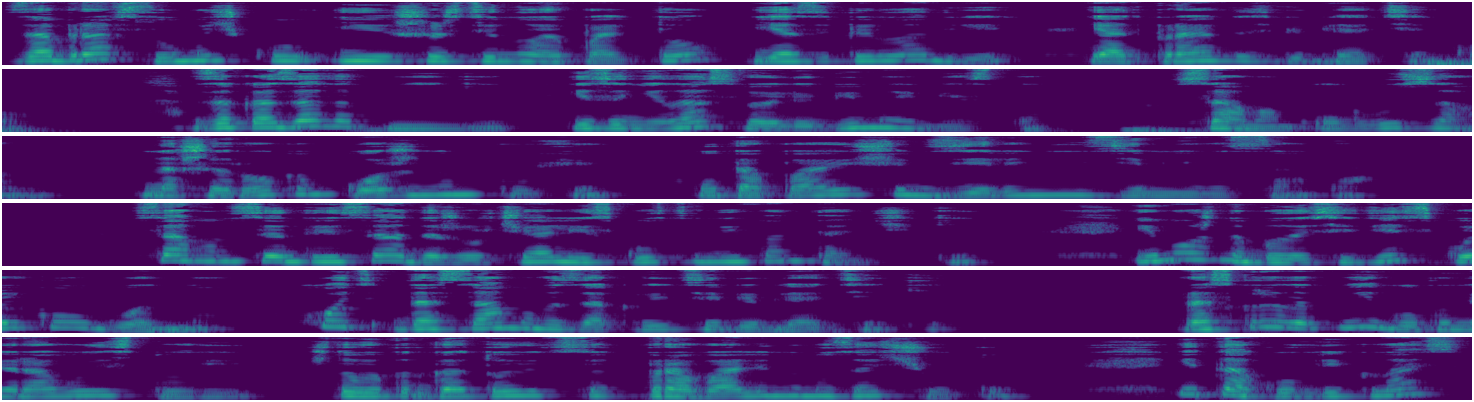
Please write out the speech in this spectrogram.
Забрав сумочку и шерстяное пальто, я заперла дверь и отправилась в библиотеку. Заказала книги и заняла свое любимое место в самом углу зала, на широком кожаном пуфе, утопающем в зелени зимнего сада. В самом центре сада журчали искусственные фонтанчики, и можно было сидеть сколько угодно, хоть до самого закрытия библиотеки. Раскрыла книгу по мировой истории, чтобы подготовиться к проваленному зачету, и так увлеклась,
